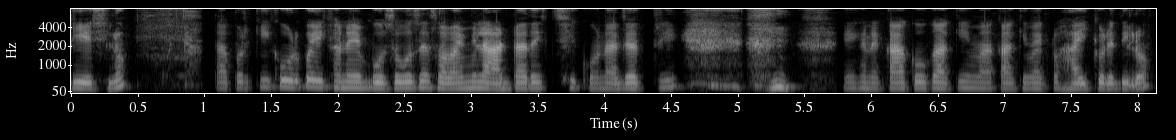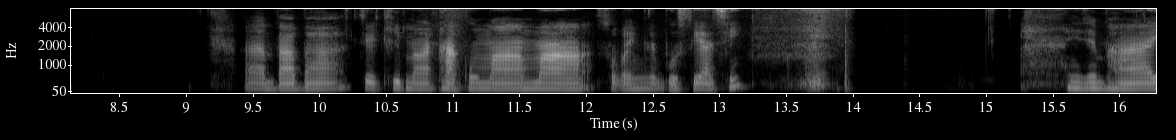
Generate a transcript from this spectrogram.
দিয়েছিল। তারপর কি করব? এখানে বসে বসে সবাই মিলে আড্ডা দিচ্ছি কোনা যাত্রী এখানে কাকু, কাকিমা কাকিমা একটু হাই করে দিল। বাবা, জেঠিমা, ঠাকুমা, মা সবাই মিলে বসে আছি। এই যে ভাই,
